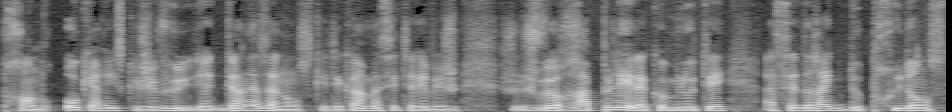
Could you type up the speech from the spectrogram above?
prendre aucun risque. J'ai vu les dernières annonces qui étaient quand même assez terribles. Et je- je veux rappeler la communauté à cette règle de prudence.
